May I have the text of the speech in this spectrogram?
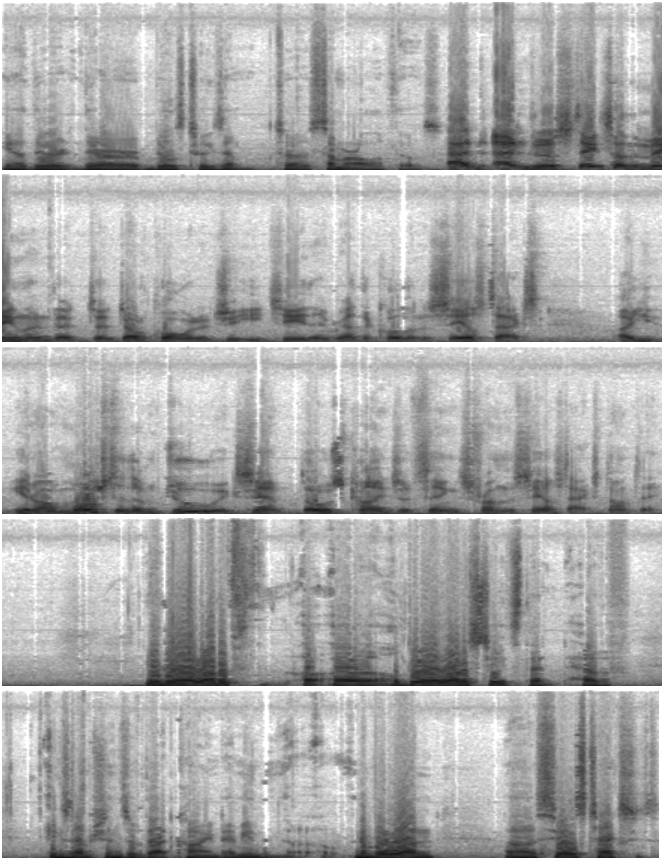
You know, there there are bills to exempt uh, some or all of those. And, and uh, states on the mainland that uh, don't call it a GET, they rather call it a sales tax, uh, you, you know, most of them do exempt those kinds of things from the sales tax, don't they? Yeah, there are a lot of uh, uh, there are a lot of states that have exemptions of that kind. I mean, uh, number one, uh, sales tax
